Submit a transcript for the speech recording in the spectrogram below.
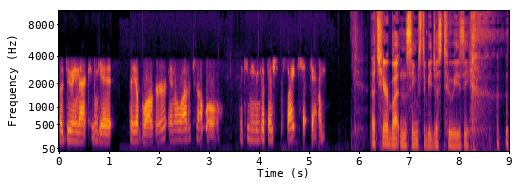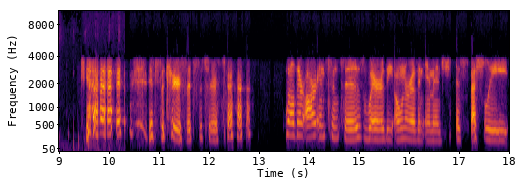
So doing that can get, say, a blogger in a lot of trouble. They can even get their site shut down. That share button seems to be just too easy. it's the truth. It's the truth. well, there are instances where the owner of an image, especially,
